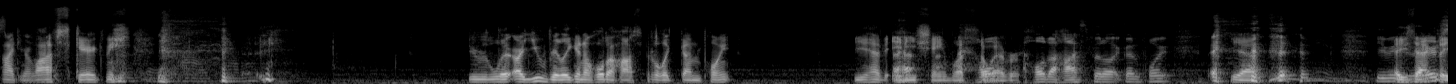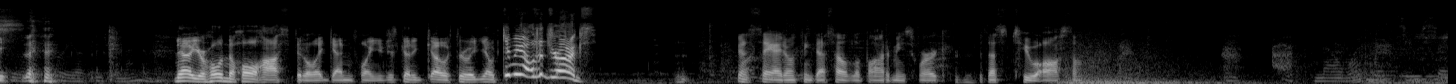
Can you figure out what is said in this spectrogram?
God, your laugh scared me. I'm afraid I haven't. You're you really gonna hold a hospital at gunpoint? Do you have any Uh, shame whatsoever? Hold, a hospital at gunpoint? Yeah. you mean Exactly. No, you're holding the whole hospital at gunpoint. You're just gonna go through it. Yo, give me all the drugs. I'm gonna say I don't think that's how lobotomies work, because that's too awesome. Now what makes you say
